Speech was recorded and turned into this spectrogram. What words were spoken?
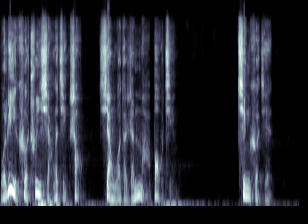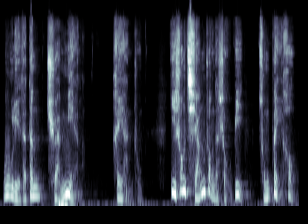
我立刻吹响了警哨，向我的人马报警。顷刻间，屋里的灯全灭了，黑暗中，一双强壮的手臂从背后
